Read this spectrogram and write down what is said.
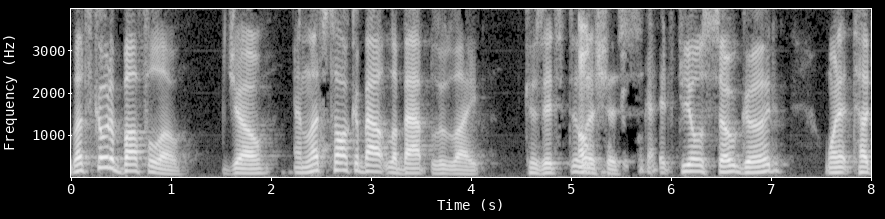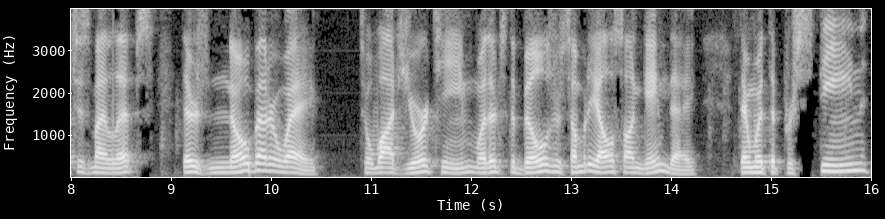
Let's go to Buffalo, Joe, and let's talk about Labatt Blue Light because it's oh, delicious. Oh, okay. It feels so good when it touches my lips. There's no better way to watch your team, whether it's the Bills or somebody else on game day, than with the pristine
